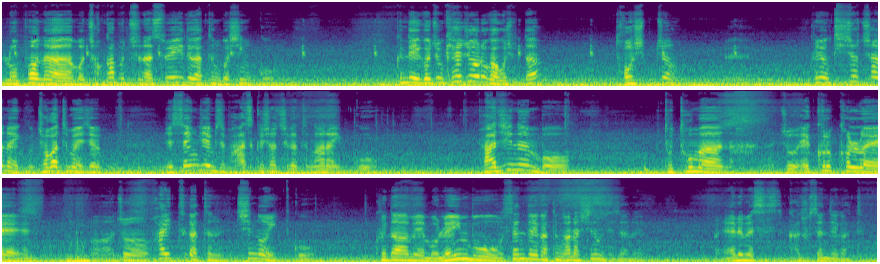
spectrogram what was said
로퍼나 뭐 척카부츠나 스웨이드 같은 거 신고. 근데 이거 좀 캐주얼로 가고 싶다? 더 쉽죠? 예. 그냥 티셔츠 하나 입고. 저 같으면 이제, 이제 생제임스 바스크 셔츠 같은 거 하나 입고. 바지는 뭐 도톰한 좀 에크루 컬러의 어, 좀 화이트 같은 치노 입고. 그 다음에 뭐 레인보우 샌들 같은 거 하나 신으면 되잖아요. 에르메스 가죽 샌들 같은 거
